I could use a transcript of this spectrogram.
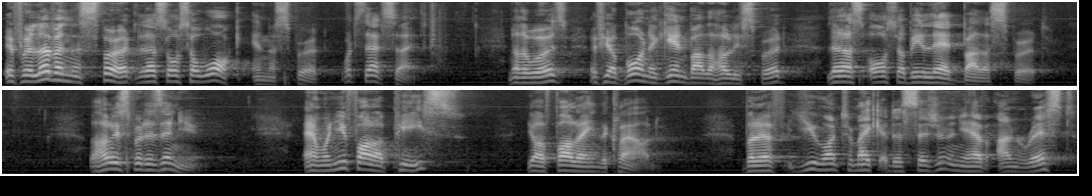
If we live in the spirit, let us also walk in the spirit. What's that say? In other words, if you're born again by the Holy Spirit, let us also be led by the Spirit. The Holy Spirit is in you. And when you follow peace, you're following the cloud. But if you want to make a decision and you have unrest,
